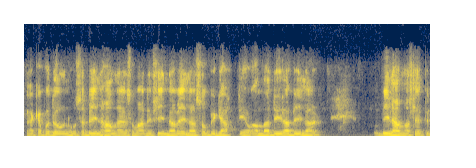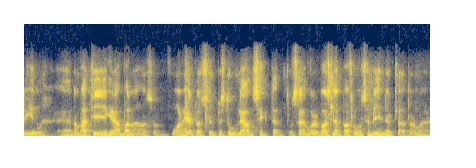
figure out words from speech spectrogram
Knackade på dörren hos en bilhandlare som hade fina bilar som Bugatti och andra dyra bilar. Bilhandlaren släpper in eh, de här tio grabbarna och så får han helt plötsligt en pistol i ansiktet och sen var det bara att släppa ifrån sig bilnycklar till de här.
